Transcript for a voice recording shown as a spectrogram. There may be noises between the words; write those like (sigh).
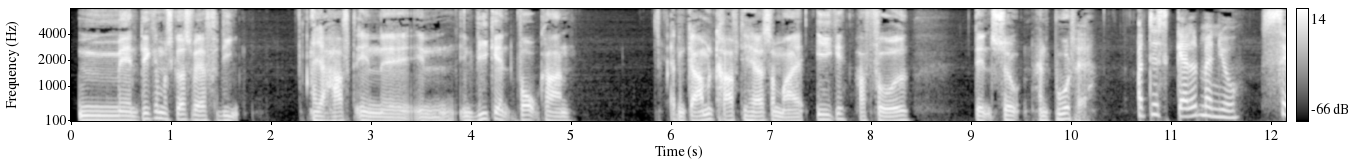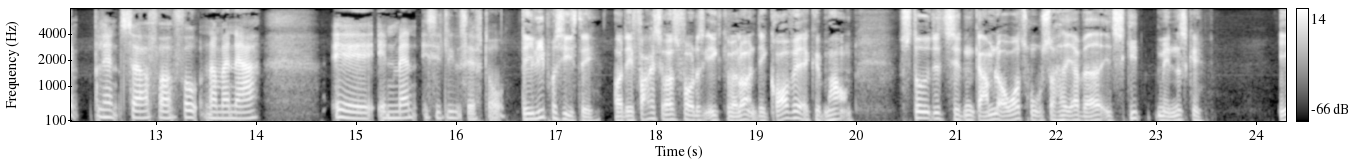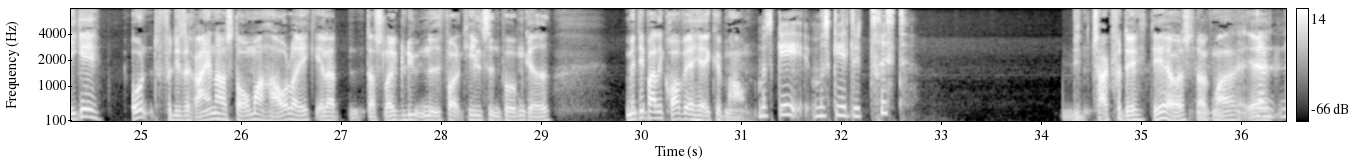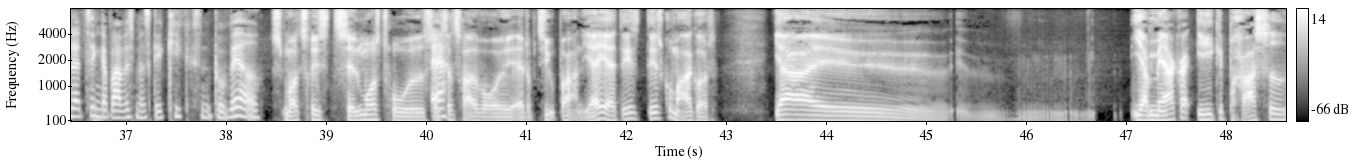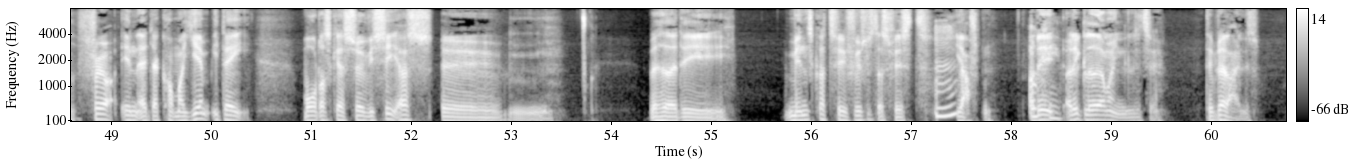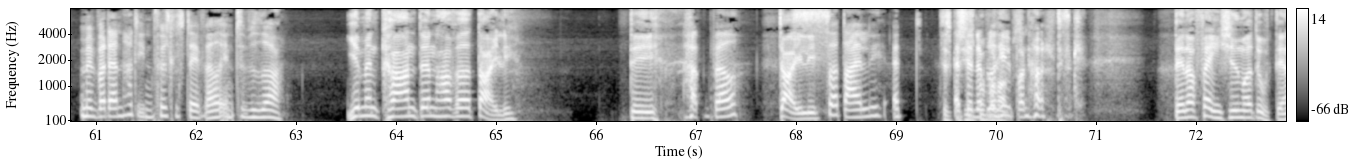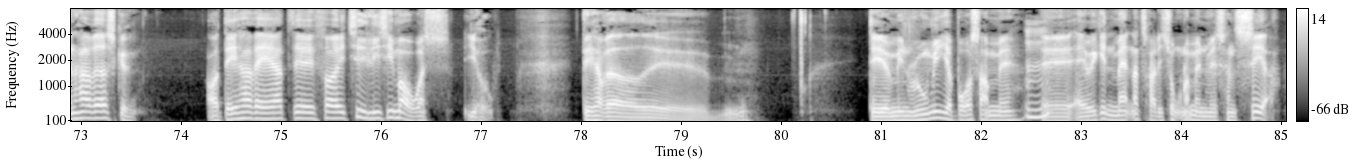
Men det kan måske også være, fordi at jeg har haft en, øh, en, en weekend, hvor Karen, at den gamle kraftige herre som mig, ikke har fået den søvn, han burde have. Og det skal man jo simpelthen sørge for at få, når man er øh, en mand i sit livs efterår. Det er lige præcis det. Og det er faktisk også, for at det ikke skal være løgn, det er gråvejr i København. Stod det til den gamle overtro, så havde jeg været et skidt menneske. Ikke ondt, fordi det regner og stormer og havler ikke, eller der slår ikke lyn ned i folk hele tiden på åben gade. Men det er bare lidt gråvejr her i København. Måske, måske lidt trist. Tak for det. Det er også nok meget ja, Ja. Jeg tænker bare, hvis man skal kigge sådan på vejret. småtrist, selvmordstroet, Ja. 36-årig adoptivbarn. Ja, ja, det, det er sgu meget godt. Jeg, øh, jeg mærker ikke presset, før end at jeg kommer hjem i dag, hvor der skal serviceres, øh, hvad hedder det, mennesker til fødselsdagsfest mm. i aften. Og, Okay. det, og det glæder jeg mig egentlig lidt til. Det bliver dejligt. Men hvordan har din fødselsdag været indtil videre? Jamen, Karen, den har været dejlig. Det Har den været dejligt. så dejlig, at, Det skal at den er blevet helt bornholmsk. (laughs) Den har fængslet mig, du. Den har været skøn. Og det har været øh, for i tidligst i morges. Jo. Det har været... Øh, det er jo min roomie, jeg bor sammen med. Mm. Øh, er jo ikke en mand af traditioner, men hvis han ser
